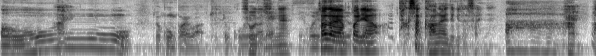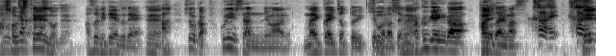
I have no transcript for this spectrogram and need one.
おお、はい今回はちょっとこねそうですね。ただやっぱりあたくさん買わないでくださいね。あー。はい。遊び程度で。遊び程度で、ええ。あそうか。小西さんには毎回ちょっと言ってもらってる格言がございます。はい。はい。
